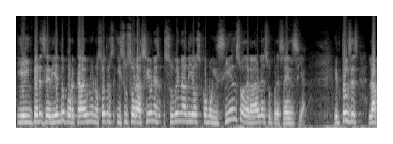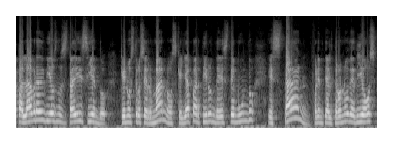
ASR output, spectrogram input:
e intercediendo por cada uno de nosotros y sus oraciones suben a Dios como incienso agradable de su presencia. Entonces, la palabra de Dios nos está diciendo que nuestros hermanos que ya partieron de este mundo están frente al trono de Dios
